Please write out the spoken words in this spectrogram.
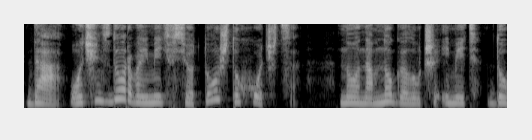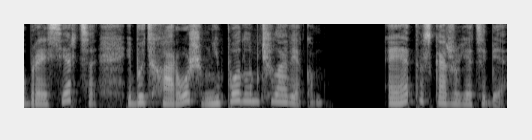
Да, очень здорово иметь все то, что хочется, но намного лучше иметь доброе сердце и быть хорошим, неподлым человеком. Это, скажу я тебе,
